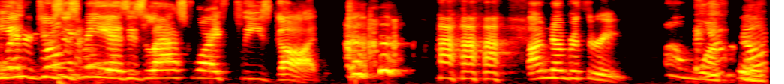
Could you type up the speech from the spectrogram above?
He introduces me as his last wife, please God. I'm number three. oh, But you've known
